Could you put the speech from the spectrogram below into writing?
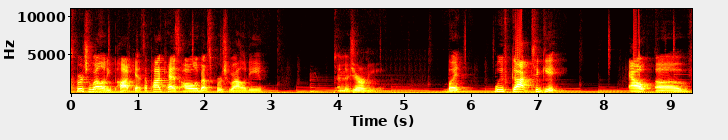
spirituality podcast, a podcast all about spirituality and the journey. But we've got to get out of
